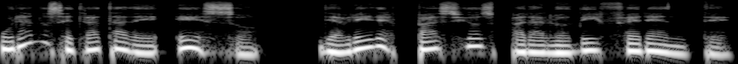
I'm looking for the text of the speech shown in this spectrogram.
Urano se trata de eso, de abrir espacios para lo diferente.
